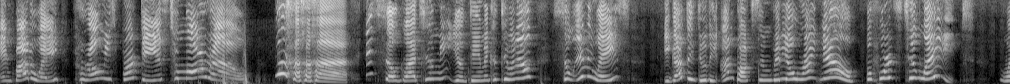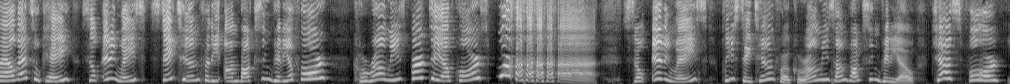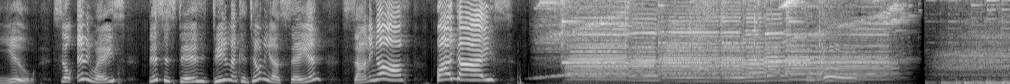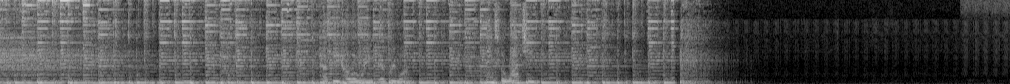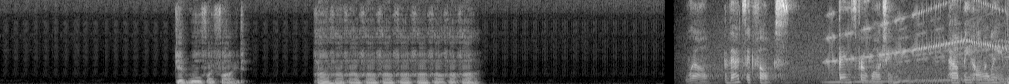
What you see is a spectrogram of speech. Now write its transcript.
And by the way, Kuromi's birthday is tomorrow. it's so glad to meet you, Deena Kidoonia. So, anyways, you got to do the unboxing video right now before it's too late. Well, that's okay. So, anyways, stay tuned for the unboxing video for Kuromi's birthday, of course. so, anyways, please stay tuned for Kuromi's unboxing video just for you. So, anyways, this is D- Deena Kidoonia saying, signing off. Bye, guys. Happy Halloween everyone. Thanks for watching. Get wolf I fight. Ha ha ha ha ha ha ha ha ha ha. Well, that's it folks. Thanks for watching. Happy Halloween.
